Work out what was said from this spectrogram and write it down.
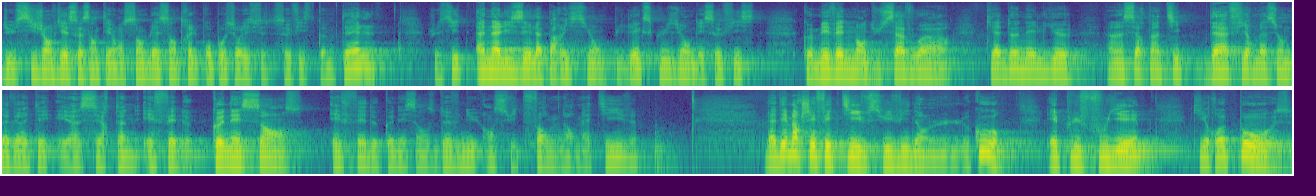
du 6 janvier 71 semblait centrer le propos sur les sophistes comme tels, je cite, analyser l'apparition puis l'exclusion des sophistes comme événement du savoir qui a donné lieu à un certain type d'affirmation de la vérité et à un certain effet de connaissance, effet de connaissance devenu ensuite forme normative, la démarche effective suivie dans le cours est plus fouillée, qui repose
